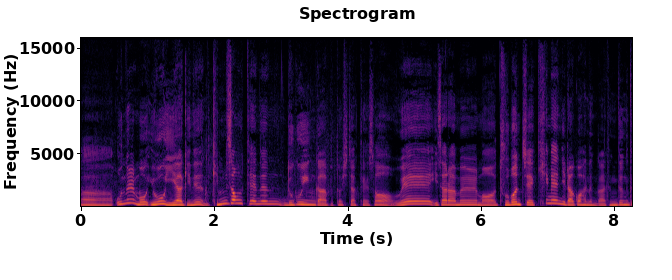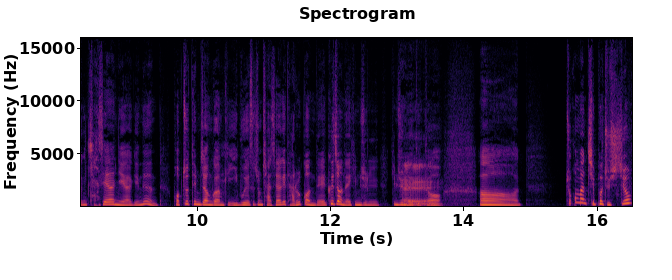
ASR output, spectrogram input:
아, 오늘 뭐 요 이야기는 김성태는 누구인가부터 시작해서 왜 이 사람을 뭐 두 번째 키맨이라고 하는가 등등등 자세한 이야기는 법조팀장과 함께 2부에서 좀 자세하게 다룰 건데 그 전에 김준일 김준일 네. 에디터 어, 조금만 짚어 주시죠.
